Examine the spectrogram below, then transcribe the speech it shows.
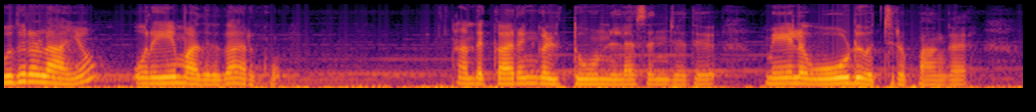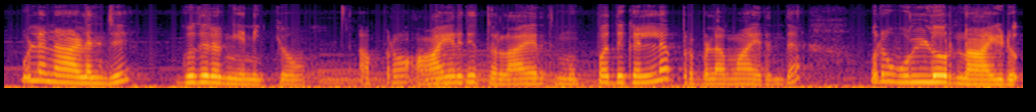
குதிரலாயம் ஒரே மாதிரி தான் இருக்கும். அந்த கருங்கல் தூணில் செஞ்சது. மேலே ஓடு வச்சுருப்பாங்க. உள்ள நாலஞ்சு குதிரைங்க நிற்கும் அப்புறம் ஆயிரத்தி தொள்ளாயிரத்தி முப்பதுகளில் பிரபலமாக இருந்த ஒரு உள்ளூர் நாயுடு.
